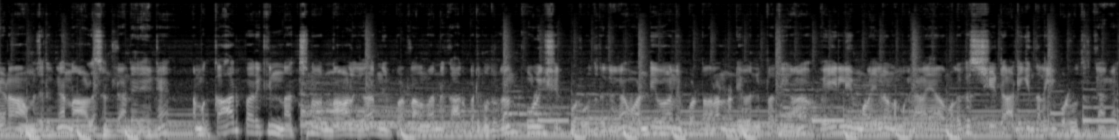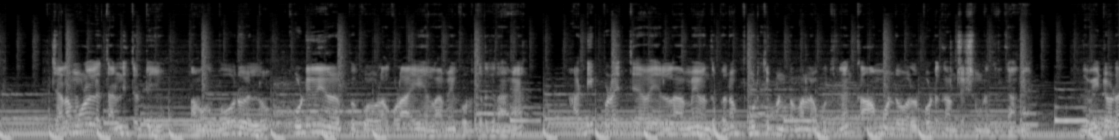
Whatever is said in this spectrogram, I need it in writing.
இடம் அமைஞ்சிருக்குங்க நாலு சென்ட் லேண்ட் ஏரியாங்க நம்ம கார் பார்க்கிங் நச்சுன்னு ஒரு நாலு கார் நிப்பாட்டலாம் அந்த மாதிரி கார் பார்க்கிங் கொடுத்துருக்காங்க. கூலிங் ஷீட் போட்டு கொடுத்துருக்காங்க. வண்டி வாங்க நிப்பாட்டதெல்லாம் நண்டி வாங்க பார்த்தீங்கன்னா வெயிலையும் மழையிலும் நமக்கு நிறையா அளவுக்கு ஷீட் அடிக்கும் தலைக்கு போட்டு கொடுத்துருக்காங்க. ஜலமூலையில் தண்ணி தொட்டியும் நமக்கு போர்வெல்லும் குடிநீர் குழாயும் எல்லாமே கொடுத்துருக்குறாங்க. அடிப்படை தேவை எல்லாமே வந்து பார்த்தீங்கன்னா பூர்த்தி பண்ணுற மாதிரி கொடுத்துருக்காங்க. காம்பவுண்ட் வால் போட்டு கன்ஸ்ட்ரக்ஷன் பண்ணியிருக்காங்க. இந்த வீட்டோட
